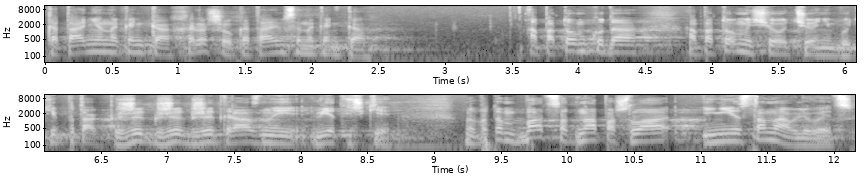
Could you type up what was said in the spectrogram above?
Катание на коньках. Хорошо, катаемся на коньках. А потом куда? А потом еще что-нибудь. И так, жик-жик-жик, разные веточки. Но потом бац, одна пошла и не останавливается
